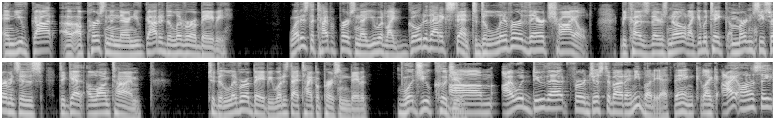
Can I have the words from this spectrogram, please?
and you've got a, a person in there and you've got to deliver a baby. What is the type of person that you would like go to that extent to deliver their child? Because there's no like it would take emergency services to get a long time to deliver a baby. What is that type of person, David? Would you? Could you? Um, I would do that for just about anybody. I think. Like, I honestly,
